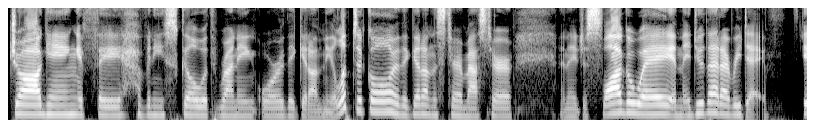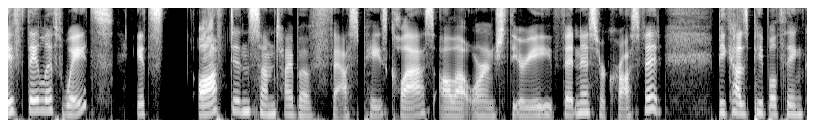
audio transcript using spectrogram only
jogging if they have any skill with running, or they get on the elliptical or they get on the Stairmaster and they just slog away and they do that every day. If they lift weights, it's often some type of fast paced class a la Orangetheory Fitness or CrossFit because people think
